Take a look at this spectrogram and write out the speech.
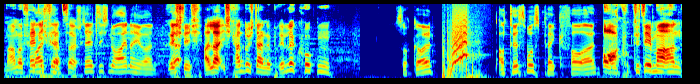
Mame Fetti Fetzer. Stellt sich nur einer hier rein. Richtig. Alter, ich kann durch deine Brille gucken. Ist doch geil. Autismus-Pack V1. Oh, guck dir den mal an.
